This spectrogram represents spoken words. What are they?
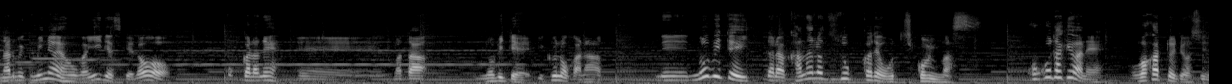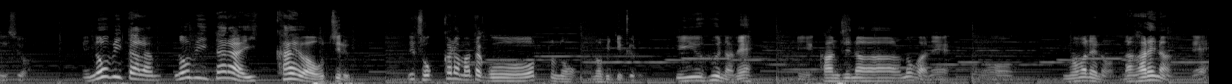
なるべく見ない方がいいですけど、ここからね、えー、また伸びていくのかな。で、伸びていったら必ずどっかで落ち込みます。ここだけはね、分かっといてほしいんですよ。伸びたら、伸びたら1回は落ちる。で、そこからまたゴーッとの伸びてくる。っていう風なね、えー、感じなのがね、この、今までの流れなんでね、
